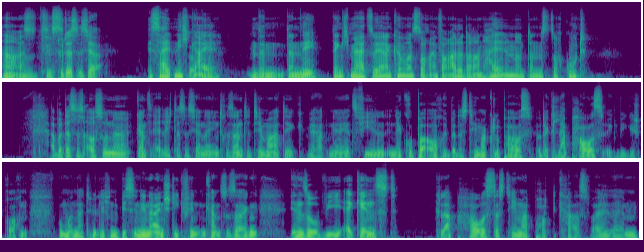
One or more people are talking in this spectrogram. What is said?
Ja, also das, du, das ist ja ist halt nicht so. geil. Und dann, dann nee. denke ich mir halt so, ja, dann können wir uns doch einfach alle daran halten und dann ist doch gut. Aber das ist auch so eine, ganz ehrlich, das ist ja eine interessante Thematik. Wir hatten ja jetzt viel in der Gruppe auch über das Thema Clubhouse oder Clubhouse irgendwie gesprochen, wo man natürlich ein bisschen den Einstieg finden kann, zu sagen, in so wie ergänzt Clubhouse das Thema Podcast, weil ähm,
